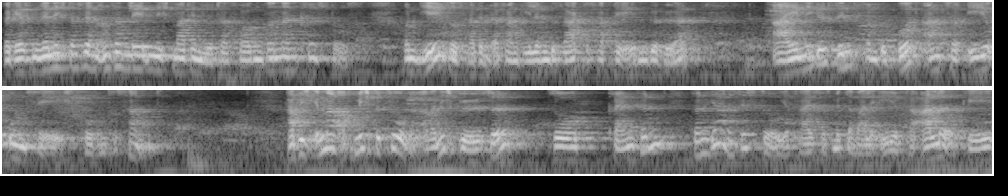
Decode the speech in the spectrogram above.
Vergessen wir nicht, dass wir in unserem Leben nicht Martin Luther folgen, sondern Christus. Und Jesus hat im Evangelium gesagt, das habt ihr eben gehört, einige sind von Geburt an zur Ehe unfähig. Hochinteressant. Habe ich immer auf mich bezogen, aber nicht böse, so kränken, sondern ja, das ist so. Jetzt heißt es mittlerweile Ehe für alle, okay.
